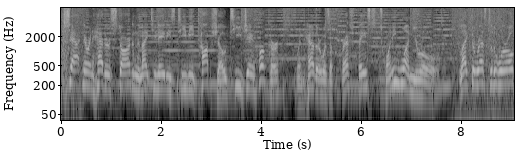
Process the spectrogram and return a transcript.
Shatner and Heather starred in the 1980s TV cop show TJ Hooker when Heather was a fresh faced 21 year old. Like the rest of the world,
